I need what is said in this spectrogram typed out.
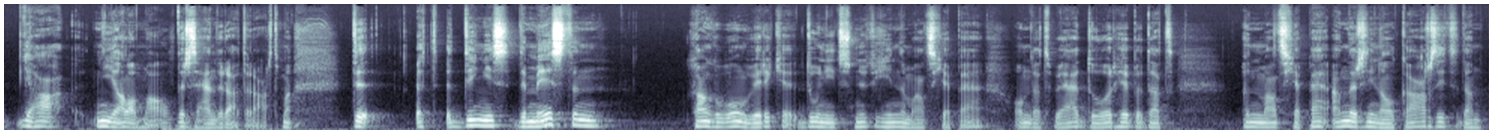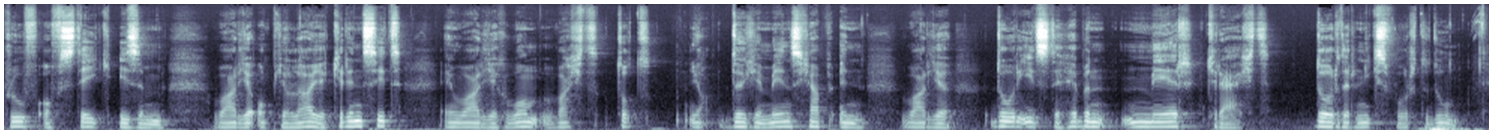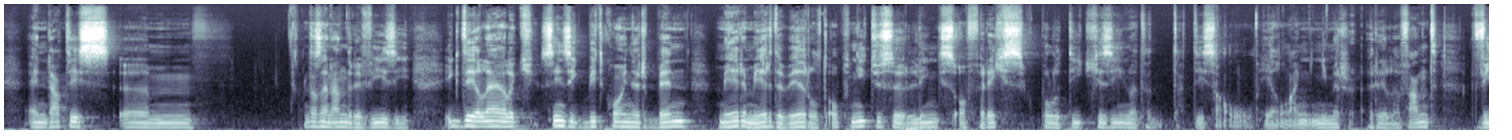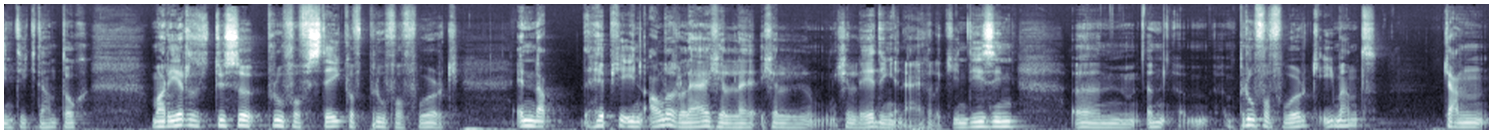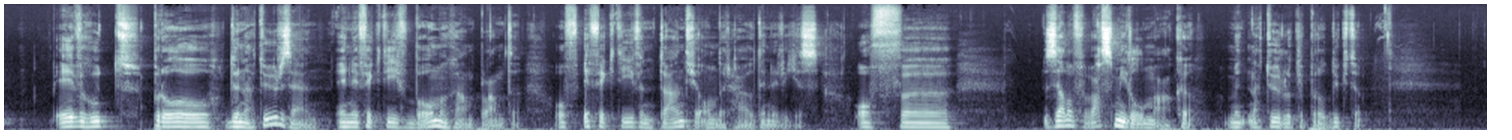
ja, niet allemaal. Er zijn er uiteraard. Maar de, het, het ding is, de meesten gaan gewoon werken, doen iets nuttigs in de maatschappij, omdat wij doorhebben dat een maatschappij anders in elkaar zit dan proof of stakeism, waar je op je luie krent zit en waar je gewoon wacht tot ja, de gemeenschap en waar je door iets te hebben meer krijgt, door er niks voor te doen. En dat is... Um, dat is een andere visie. Ik deel eigenlijk, sinds ik bitcoiner ben, meer en meer de wereld op. Niet tussen links of rechts, politiek gezien, want dat, dat is al heel lang niet meer relevant, vind ik dan toch. Maar eerder tussen proof of stake of proof of work. En dat heb je in allerlei geledingen eigenlijk. In die zin, um, een, een proof of work iemand kan evengoed pro de natuur zijn en effectief bomen gaan planten. Of effectief een tuintje onderhouden ergens. Of uh, zelf wasmiddel maken met natuurlijke producten.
